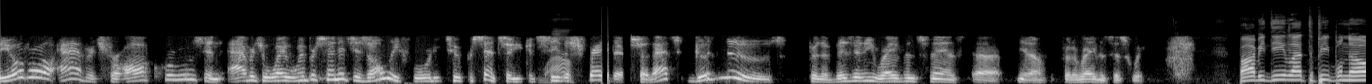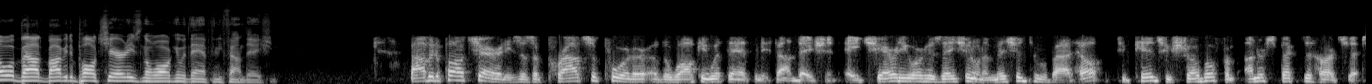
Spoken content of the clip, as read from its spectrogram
The overall average for all crews and average away win percentage is only 42%. So you can see Wow. the spread there. So that's good news for the visiting Ravens fans, uh, you know, for the Ravens this week. Bobby D, let the people know about Bobby DePaul Charities and the Walking with Anthony Foundation. Bobby DePaul Charities is a proud supporter of the Walking with Anthony Foundation, a charity organization on a mission to provide help to kids who struggle from unexpected hardships.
